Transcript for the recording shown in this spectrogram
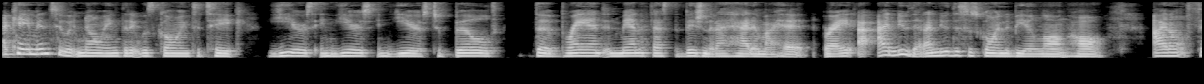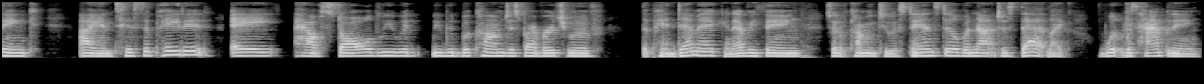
I came into it knowing that it was going to take years and years and years to build the brand and manifest the vision that I had in my head, right? I, I knew that. I knew this was going to be a long haul. I don't think I anticipated a how stalled we would we would become just by virtue of the pandemic and everything sort of coming to a standstill, but not just that, like what was happening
